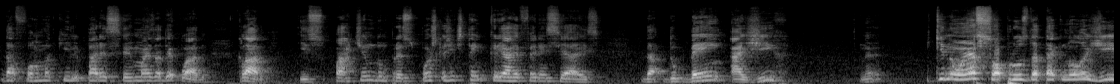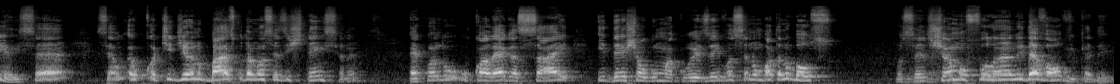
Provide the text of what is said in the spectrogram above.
da forma que lhe parecer mais adequada. Claro, isso partindo de um pressuposto que a gente tem que criar referenciais da, do bem agir, né? e que não é só para o uso da tecnologia, isso é, isso é o, é o cotidiano básico da nossa existência. Né? É quando o colega sai e deixa alguma coisa e você não bota no bolso. Você chama o fulano e devolve o que é dele.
